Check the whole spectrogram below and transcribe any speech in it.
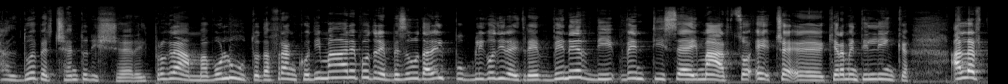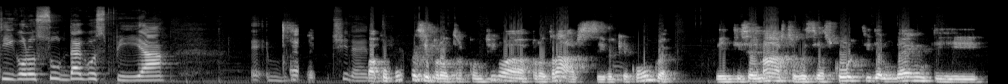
al 2% di share. Il programma voluto da Franco Di Mare potrebbe salutare il pubblico di Rai 3 venerdì 26 marzo e c'è eh, chiaramente il link all'articolo su Dagospia. Eh, ma comunque si protra- continua a protrarsi perché comunque 26 marzo questi ascolti deludenti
